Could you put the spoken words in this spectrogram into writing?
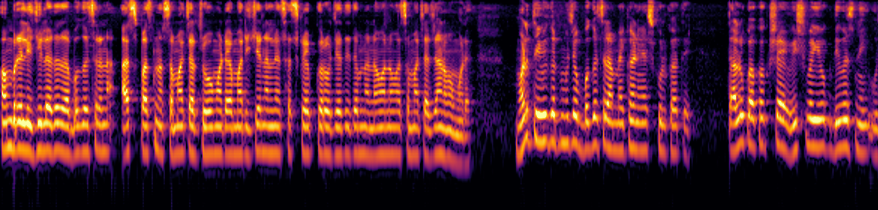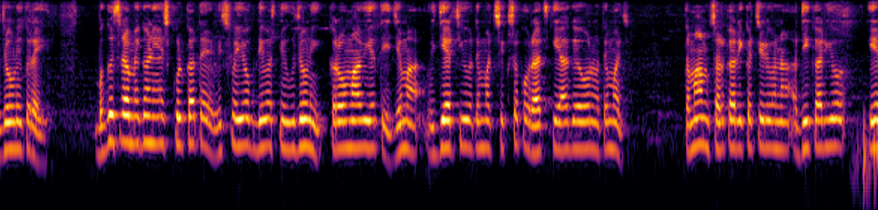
અમરેલી જિલ્લા તથા બગસરાના આસપાસના સમાચાર જોવા માટે અમારી ચેનલને સબસ્ક્રાઈબ કરો, જેથી તમને નવા નવા સમાચાર જાણવા મળે. મળતી વિગત મુજબ બગસરા મેઘાણી હાઈસ્કૂલ ખાતે તાલુકા કક્ષાએ વિશ્વ યોગ દિવસની ઉજવણી કરાઈ. બગસરા મેઘાણી હાઈસ્કૂલ ખાતે વિશ્વ યોગ દિવસની ઉજવણી કરવામાં આવી હતી, જેમાં વિદ્યાર્થીઓ તેમજ શિક્ષકો રાજકીય આગેવાનો તેમજ તમામ સરકારી કચેરીઓના અધિકારીઓએ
